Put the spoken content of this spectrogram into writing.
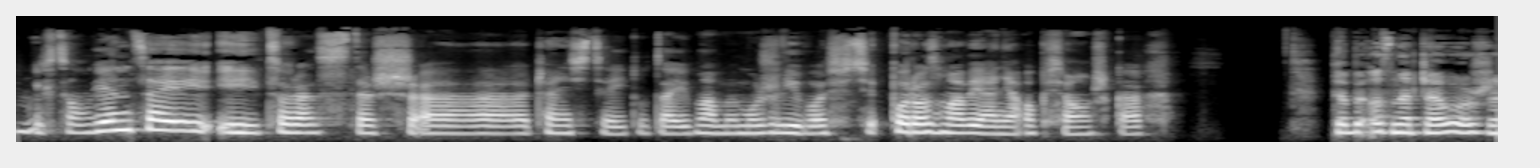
mhm. i chcą więcej i coraz też e, częściej tutaj mamy możliwość porozmawiania o książkach. To by oznaczało, że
